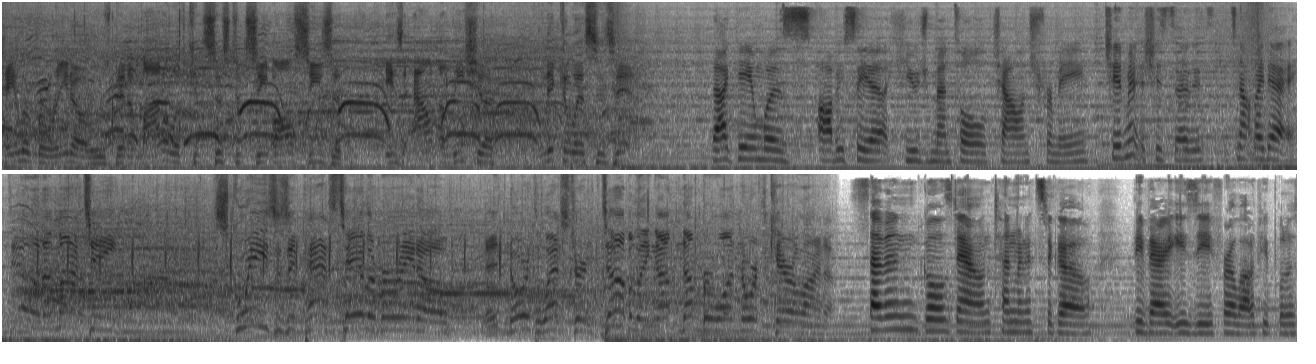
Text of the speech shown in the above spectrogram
Taylor Moreno, who's been a model of consistency all season, is out. Alicia Nicholas is in. That game was obviously a huge mental challenge for me. She admitted, she said, it's, it's not my day. Dylan Amonte squeezes it past Taylor Moreno, and Northwestern doubling up number one North Carolina. Seven goals down, 10 minutes to go. It'd be very easy for a lot of people to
